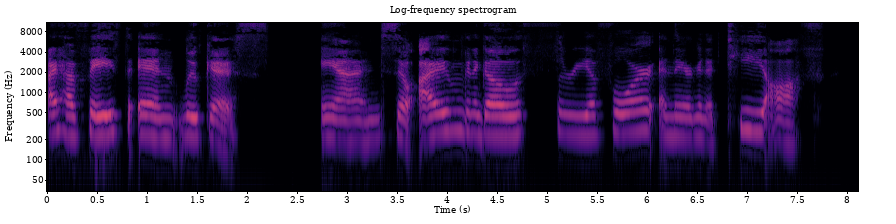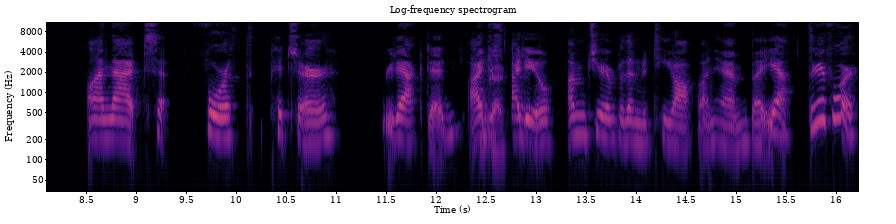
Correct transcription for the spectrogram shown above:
I have faith in Lucas. And so I'm going to go three of four and they are going to tee off on that fourth pitcher redacted. I Okay. just, I do. I'm cheering for them to tee off on him, but yeah, three or four.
